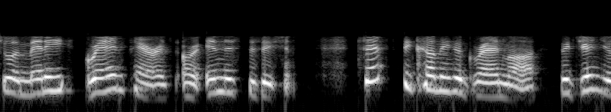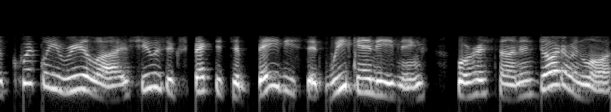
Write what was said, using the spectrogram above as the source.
sure many grandparents are in this position. Since becoming a grandma, Virginia quickly realized she was expected to babysit weekend evenings for her son and daughter in law,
